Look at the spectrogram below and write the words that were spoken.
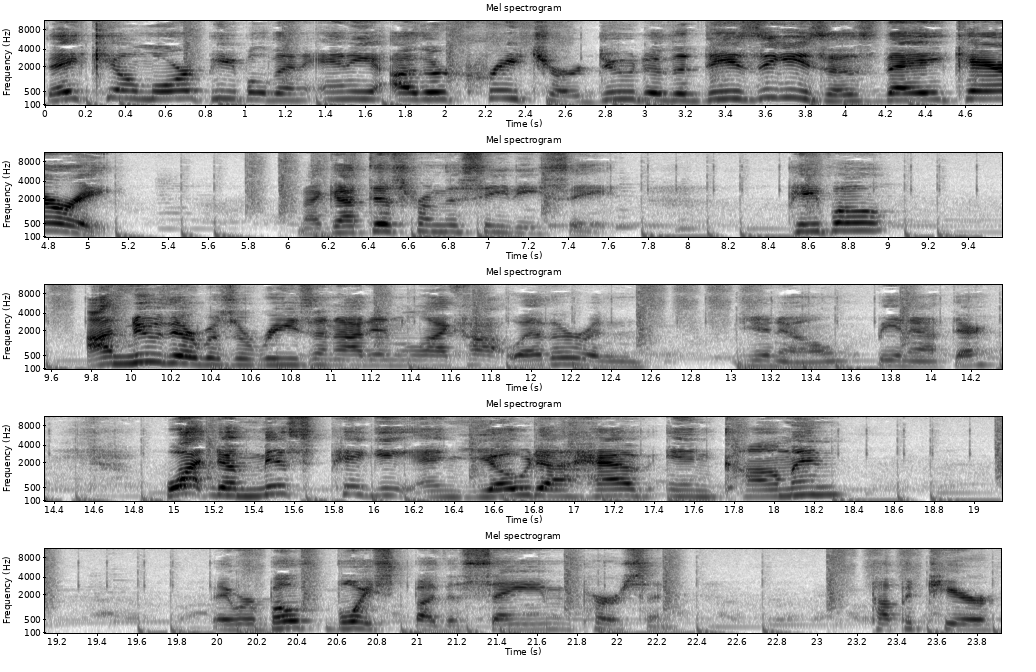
They kill more people than any other creature due to the diseases they carry. And I got this from the CDC. People, I knew there was a reason I didn't like hot weather and, you know, being out there. What do Miss Piggy and Yoda have in common? They were both voiced by the same person, puppeteer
